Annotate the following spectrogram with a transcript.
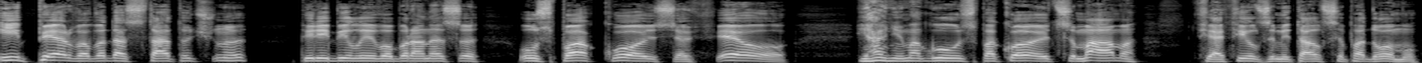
«И первого достаточно», — перебила его баронесса. «Успокойся, Фео!» «Я не могу успокоиться, мама!» Феофил заметался по дому,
